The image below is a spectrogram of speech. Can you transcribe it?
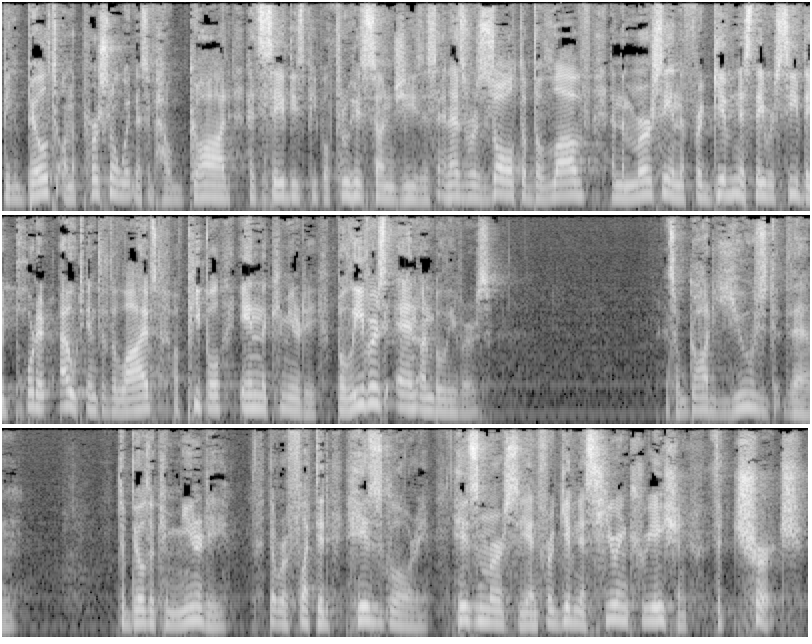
being built on the personal witness of how God had saved these people through his son Jesus. And as a result of the love and the mercy and the forgiveness they received, they poured it out into the lives of people in the community, believers and unbelievers. And so God used them to build a community that reflected his glory, his mercy, and forgiveness here in creation, the church.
